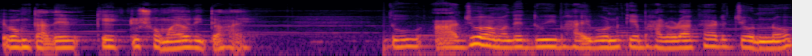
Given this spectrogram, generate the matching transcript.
এবং তাদেরকে একটু সময়ও দিতে হয়। কিন্তু আজও আমাদের দুই ভাই বোনকে ভালো রাখার জন্য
